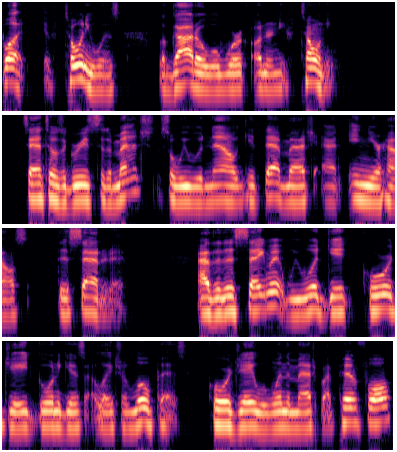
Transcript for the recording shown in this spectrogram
But if Tony wins, Legado will work underneath Tony. Santos agrees to the match, so we would now get that match at In Your House this Saturday. After this segment, we would get Cora Jade going against Elektra Lopez. Cora Jade will win the match by pinfall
